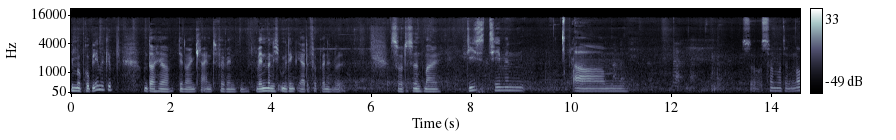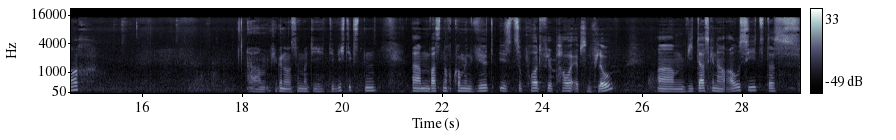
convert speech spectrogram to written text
immer Probleme gibt und daher den neuen Client verwenden, wenn man nicht unbedingt Erde verbrennen will. So, das sind mal die Themen. Ähm, so, was haben wir denn noch? Ähm, ja, genau, das sind mal die, die wichtigsten. Ähm, was noch kommen wird, ist Support für Power Apps und Flow. Ähm, wie das genau aussieht, das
